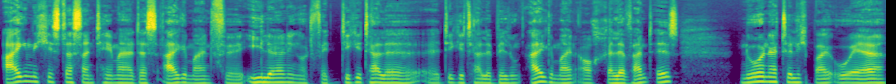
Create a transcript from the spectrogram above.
Eigentlich ist das ein Thema, das allgemein für E-Learning und für digitale, äh, digitale Bildung allgemein auch relevant ist. Nur natürlich bei OR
